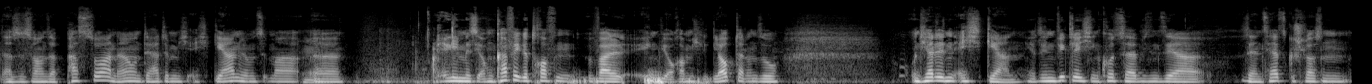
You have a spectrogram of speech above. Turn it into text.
also es war unser Pastor, ne, und der hatte mich echt gern. Wir haben uns immer ja. äh, regelmäßig auf einen Kaffee getroffen, weil irgendwie auch an mich geglaubt hat und so. Und ich hatte den echt gern. Ich hatte den wirklich in kurzer Zeit, wir sind sehr, sehr ins Herz geschlossen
